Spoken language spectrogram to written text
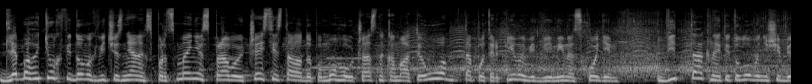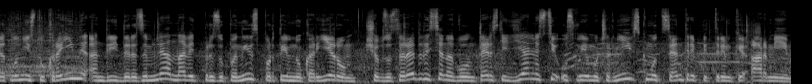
Для багатьох відомих вітчизняних спортсменів справою честі стала допомога учасникам АТО та потерпілим від війни на сході. Відтак найтитулованіший біатлоніст України Андрій Дереземля навіть призупинив спортивну кар'єру, щоб зосередитися на волонтерській діяльності у своєму Чернігівському центрі підтримки армії.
